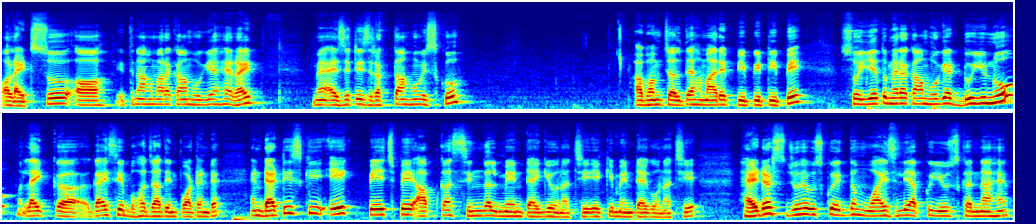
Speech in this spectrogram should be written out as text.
ऑल राइट सो इतना हमारा काम हो गया है राइट right? मैं एज इट इज़ रखता हूँ इसको। अब हम चलते हैं हमारे पीपीटी पे। सो so, ये तो मेरा काम हो गया। Do you know like guys ये बहुत ज़्यादा इंपॉर्टेंट है। एंड डैट इज़ कि एक पेज पे आपका सिंगल मेन टैग ही होना चाहिए एक ही मेन टैग होना चाहिए। हेडर्स जो है उसको एकदम वाइजली आपको यूज़ करना है।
